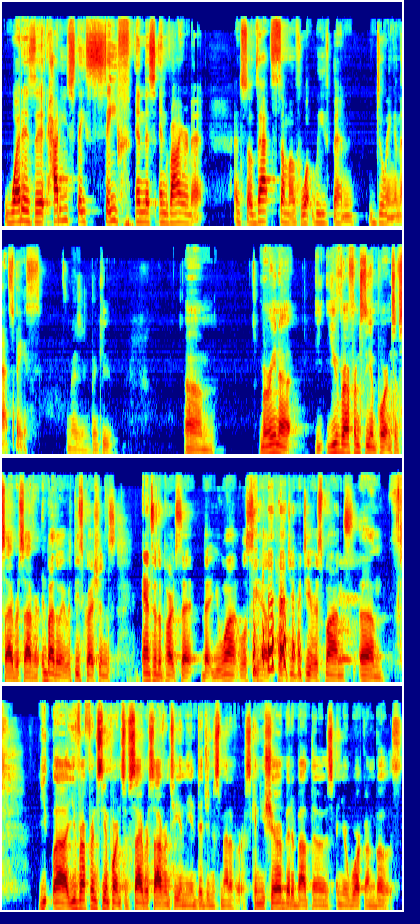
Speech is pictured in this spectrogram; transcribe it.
what is it, how do you stay safe in this environment? And so that's some of what we've been doing in that space. Amazing, thank you. Um, Mahrinah, you've referenced the importance of cyber sovereignty. And by the way, with these questions, answer the parts that, that you want. We'll see how ChatGPT responds. Um, you, uh, you've referenced the importance of cyber sovereignty in the indigenous metaverse. Can you share a bit about those and your work on both?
